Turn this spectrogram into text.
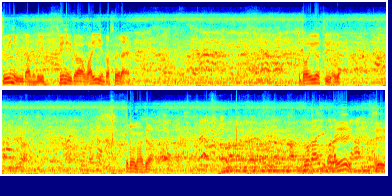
ကျွေးနေပြီလားမသိဘူးကျွေးနေတော့ဝါရီရင်တော့ဆွဲလိုက်တော်တော်လေးတော့စီတယ်ဗျတော်တော်လာကြတော့ကကြီးဟုတ်လားအေးအေး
